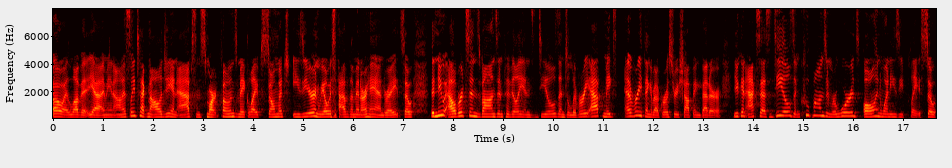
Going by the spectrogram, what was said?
Oh, I love it. Yeah. I mean, honestly, technology and apps and smartphones make life so much easier, and we always have them in our hand, right? So the new Albertsons, Vons, and Pavilions deals and delivery app makes everything about grocery shopping better. You can access deals and coupons and rewards all in one easy place. So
